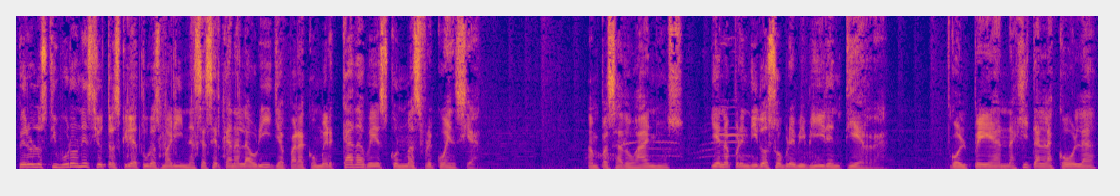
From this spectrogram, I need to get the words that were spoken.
Pero los tiburones y otras criaturas marinas se acercan a la orilla para comer cada vez con más frecuencia. Han pasado años y han aprendido a sobrevivir en tierra. Golpean, agitan la cola,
